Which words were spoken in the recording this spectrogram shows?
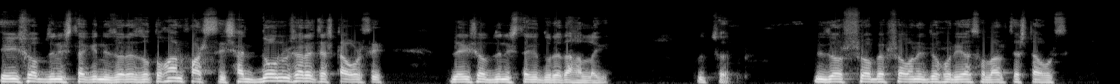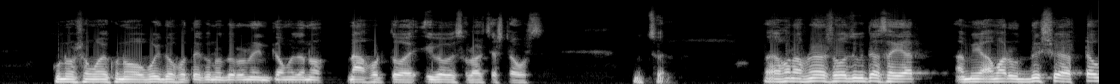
এই সব জিনিস থেকে নিজরে যতক্ষণ ফাটছি সাধ্য অনুসারে চেষ্টা করছি যে এইসব জিনিস থেকে দূরে থাকার লাগে বুঝছেন নিজস্ব ব্যবসা বাণিজ্য করিয়া চলার চেষ্টা করছি। কোনো সময় কোনো অবৈধ হতে কোনো ধরনের ইনকামও যেন না করতে হয়, এইভাবে চলার চেষ্টা করছি বুঝছেন এখন আপনারা সহযোগিতা চাই আর আমি আমার উদ্দেশ্য একটাও,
